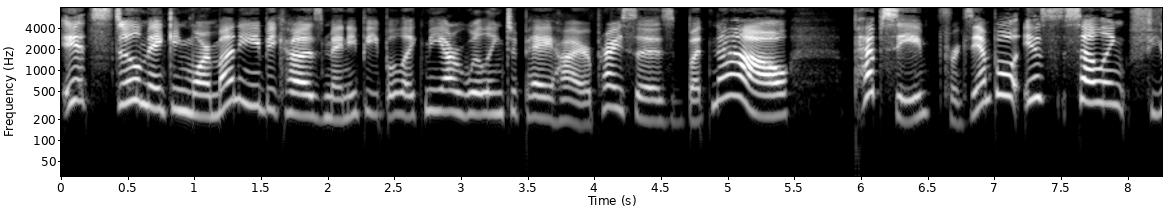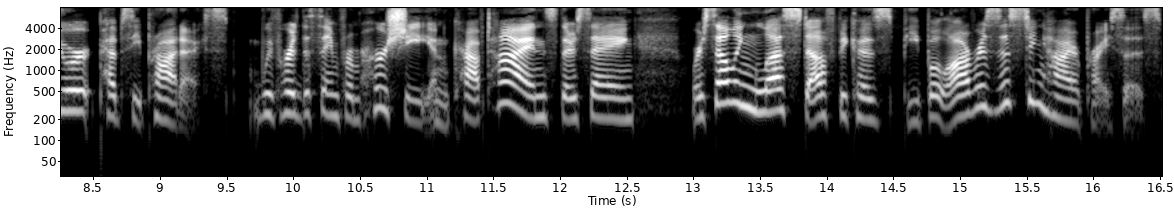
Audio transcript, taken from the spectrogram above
it's still making more money because many people like me are willing to pay higher prices. But now, Pepsi, for example, is selling fewer Pepsi products. We've heard the same from Hershey and Kraft Heinz. They're saying we're selling less stuff because people are resisting higher prices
